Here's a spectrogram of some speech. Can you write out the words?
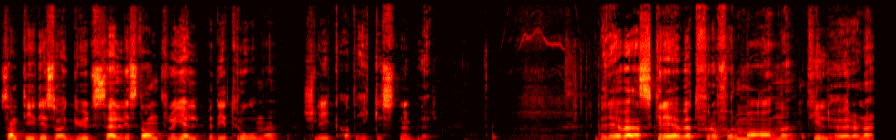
Samtidig så er Gud selv i stand til å hjelpe de troende slik at de ikke snubler. Brevet er skrevet for å formane tilhørerne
